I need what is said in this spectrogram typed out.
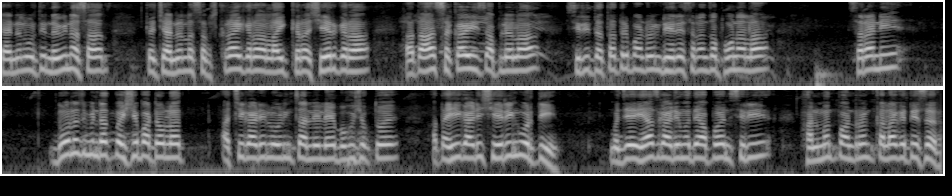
चॅनलवरती नवीन असाल तर चॅनलला सबस्क्राईब करा लाईक करा शेअर करा. आता आज सकाळीच आपल्याला श्री दत्तात्रय पांडुरंग ढेरे सरांचा फोन आला. सरांनी दोनच मिनटात पैसे पाठवलं आजची गाडी लोडिंग चाललेली आहे बघू शकतो आहे आता ही गाडी शेअरिंगवरती म्हणजे ह्याच गाडीमध्ये आपण श्री हनुमंत पांडुरंग कलागते सर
